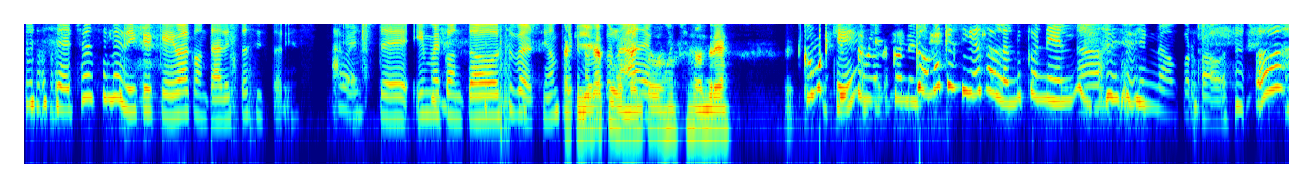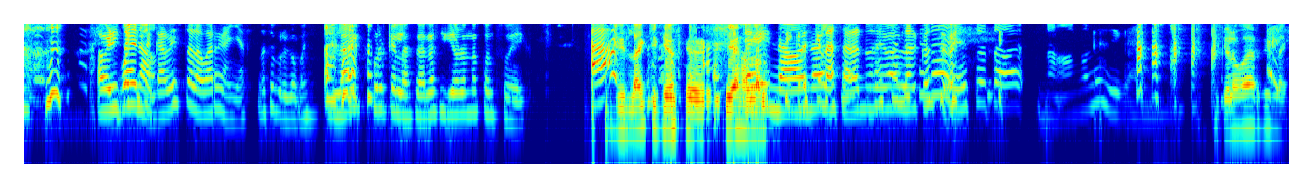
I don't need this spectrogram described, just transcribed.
De hecho, sí le dije que iba a contar estas historias. A ver. Este, y me contó su versión. Porque Aquí no llega tu momento. Andrea. ¿Cómo que ¿Qué? sigues hablando con él? ¿Cómo que sigues hablando con él? Ay, no, por favor. Ahorita Bueno. que se acabe esto la voy a regañar, no se preocupen. Like porque la Sara sigue hablando con su ex. Dislike si quieres que sigan Ey, hablando. no, crees no, que la Sara no debe hablar con su- eso, estaba- No, no le digas. Yo le voy a dar dislike.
